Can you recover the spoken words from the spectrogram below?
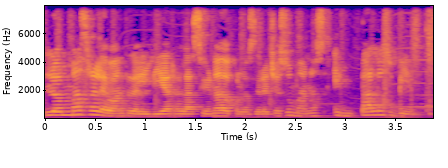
Lo más relevante del día relacionado con los derechos humanos en Palos Vientos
